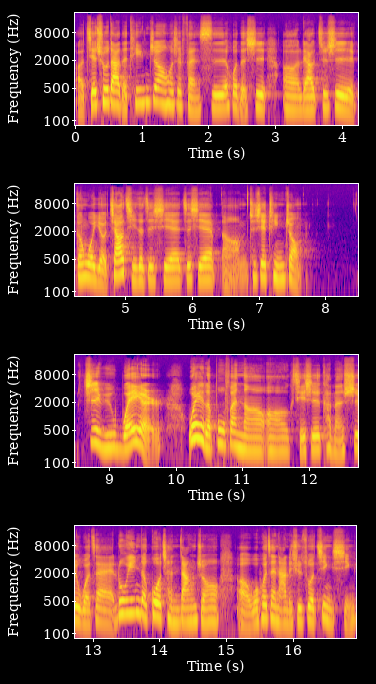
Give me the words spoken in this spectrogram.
呃接触到的听众或是粉丝，或者是呃聊就是跟我有交集的这些这些嗯、这些听众。至于 where where 的部分呢，呃，其实可能是我在录音的过程当中，呃，我会在哪里去做进行。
